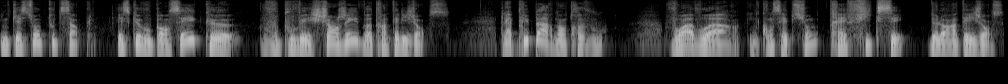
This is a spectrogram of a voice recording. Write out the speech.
une question toute simple, est-ce que vous pensez que vous pouvez changer votre intelligence? La plupart d'entre vous vont avoir une conception très fixée de leur intelligence.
